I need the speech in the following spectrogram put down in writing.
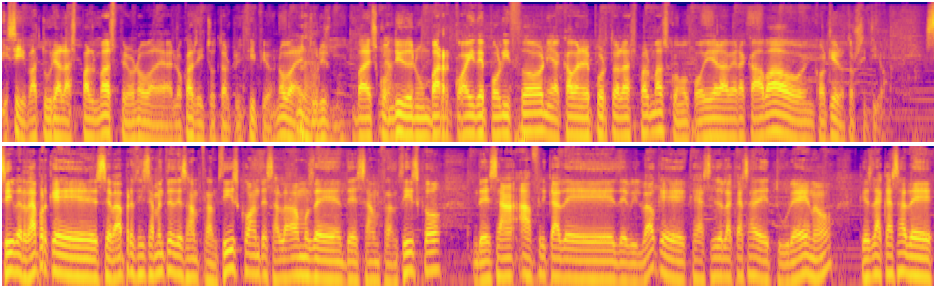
y sí, va a Las Palmas, pero no va de lo que has dicho tú al principio, no va de No. turismo. Va escondido en un barco ahí de polizón y acaba en el puerto de Las Palmas como pudiera haber acabado en cualquier otro sitio. Sí, ¿verdad? Porque se va precisamente de San Francisco. Antes hablábamos de, de San Francisco, de esa África de, de Bilbao, que, que ha sido la casa de Touré, ¿no? Que es la casa de,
